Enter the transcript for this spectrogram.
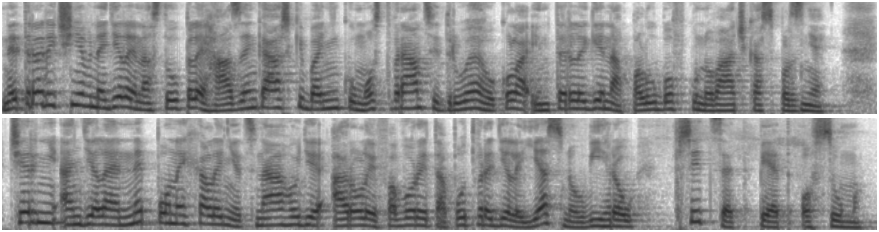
Netradičně v neděli nastoupily házenkářky baníku Most v rámci druhého kola Interligy na palubovku nováčka z Plzně. Černí andělé neponechali nic náhodě a roli favorita potvrdili jasnou výhrou 35-8.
